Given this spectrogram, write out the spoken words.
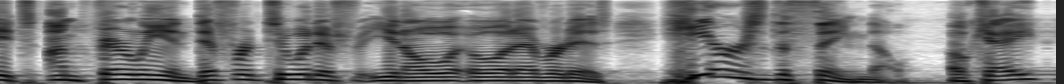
it's I'm fairly indifferent to it if you know whatever it is. Here's the thing though, okay?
